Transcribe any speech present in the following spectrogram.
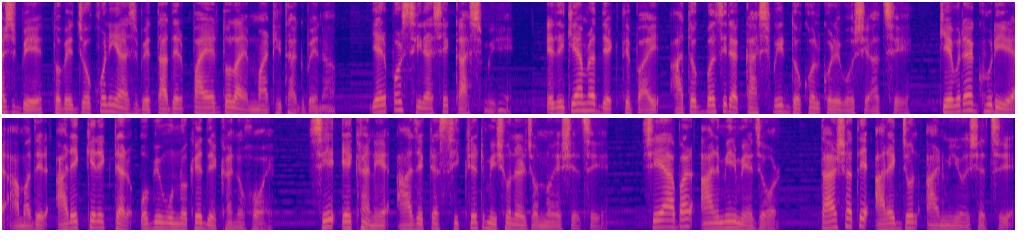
আসবে, তবে যখনই আসবে তাদের পায়ের দোলায় মাটি থাকবে না। এরপর সিরাসে কাশ্মীরে এদিকে আমরা দেখতে পাই আতকবাসীরা কাশ্মীর দখল করে বসে আছে। ক্যামেরা ঘুরিয়ে আমাদের আরেক ক্যারেক্টার অভিমন্যুকে দেখানো হয়। সে এখানে আজ একটা সিক্রেট মিশনের জন্য এসেছে। সে আবার আর্মির মেজর। তার সাথে আরেকজন আর্মিও এসেছে।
